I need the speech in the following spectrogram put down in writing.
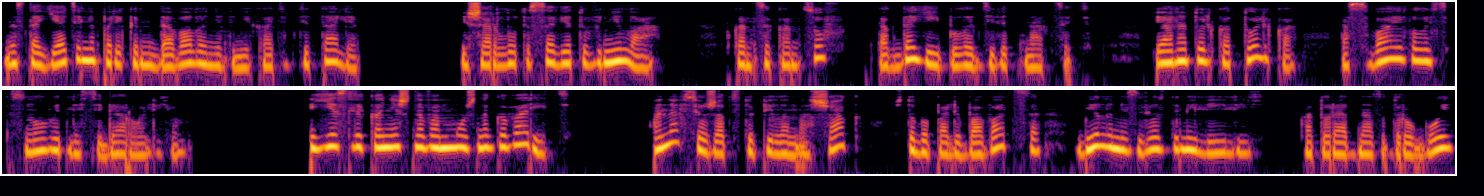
настоятельно порекомендовала не вникать в детали. И Шарлотта совету вняла. В конце концов, тогда ей было девятнадцать, и она только-только осваивалась с новой для себя ролью. «Если, конечно, вам можно говорить». Она все же отступила на шаг, чтобы полюбоваться белыми звездами лилий, которые одна за другой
